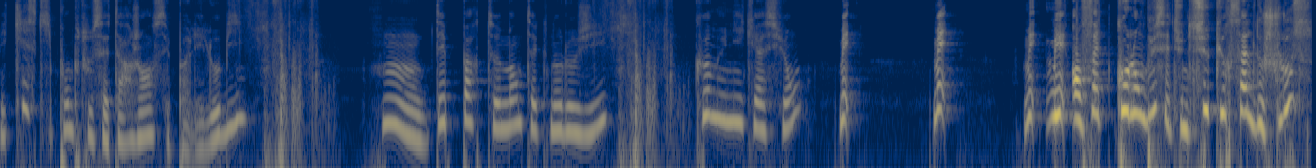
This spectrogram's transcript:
Mais qu'est-ce qui pompe tout cet argent? C'est pas les lobbies? Hmm, département technologique, communication. Mais. Mais. En fait, Columbus est une succursale de Schluss?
